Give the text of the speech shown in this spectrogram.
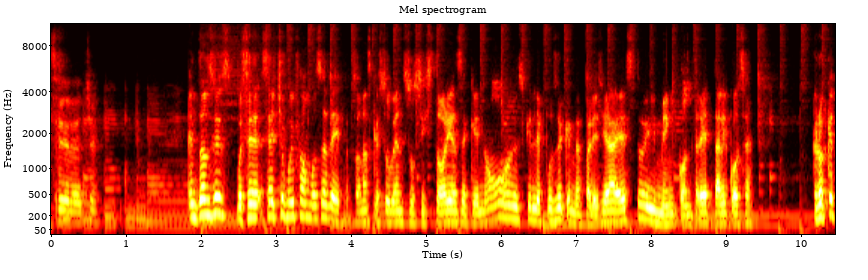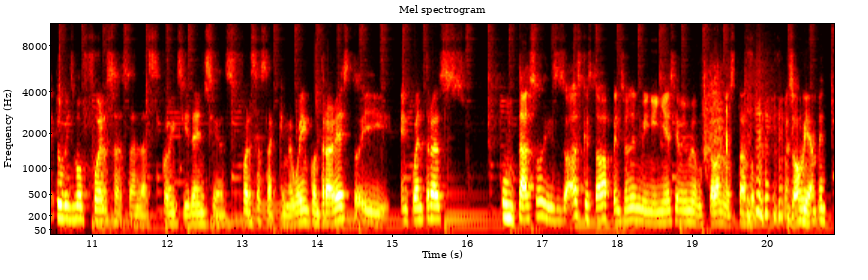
Sí, de hecho. Entonces, pues se, se ha hecho muy famosa de personas que suben sus historias de que no, es que le puse que me apareciera esto y me encontré tal cosa. Creo que tú mismo fuerzas a las coincidencias, fuerzas a que me voy a encontrar esto y encuentras un tazo y dices, ah, es que estaba pensando en mi niñez y a mí me gustaban los tazos. Pues obviamente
